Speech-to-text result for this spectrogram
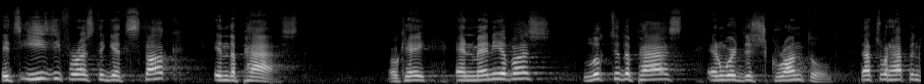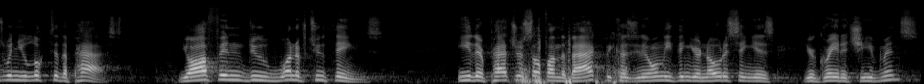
It's easy for us to get stuck in the past. Okay? And many of us look to the past and we're disgruntled. That's what happens when you look to the past. You often do one of two things either pat yourself on the back because the only thing you're noticing is your great achievements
